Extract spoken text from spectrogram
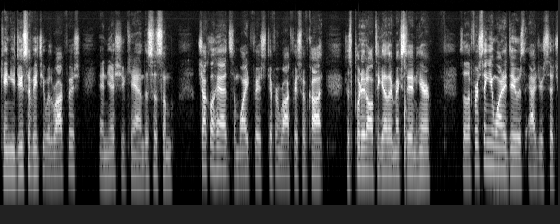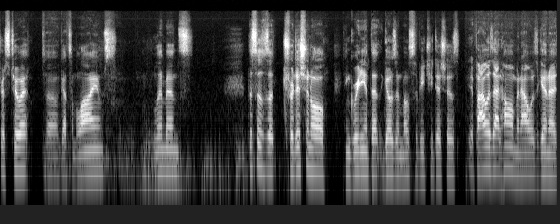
can you do ceviche with rockfish? And yes, you can. This is some chucklehead, some whitefish, different rockfish I've caught. Just put it all together, mix it in here. So the first thing you want to do is add your citrus to it. So got some limes, lemons. This is a traditional ingredient that goes in most ceviche dishes. If I was at home and I was gonna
